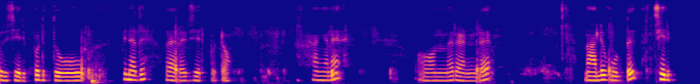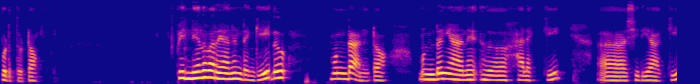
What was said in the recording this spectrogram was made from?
ഒരു ചെരുപ്പ് എടുത്തു. പിന്നെ അത് വേറെ ഒരു ചെരുപ്പ് കേട്ടോ അങ്ങനെ ഒന്ന് രണ്ട് നാല് കൂട്ട് ചെരിപ്പെടുത്തു കേട്ടോ പിന്നെയെന്ന് പറയാനുണ്ടെങ്കിൽ ഇത് മുണ്ടാണ് കേട്ടോ മുണ്ട് ഞാൻ അലക്കി ശരിയാക്കി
